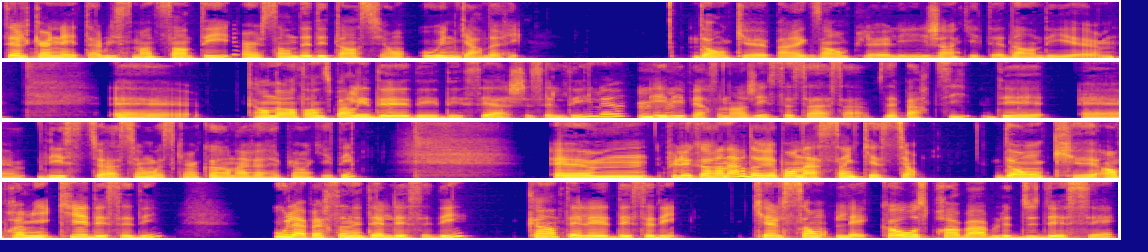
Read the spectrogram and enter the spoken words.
tel qu'un établissement de santé, un centre de détention ou une garderie. Donc, euh, par exemple, les gens qui étaient dans des... Euh, quand on a entendu parler de, des CHSLD là, et des personnes âgées, ça, ça, ça faisait partie des, des situations où est-ce qu'un coroner aurait pu enquêter. puis le coroner doit répondre à cinq questions. Donc, euh, en premier, qui est décédé? Où la personne est-elle décédée? Quand elle est décédée? Quelles sont les causes probables du décès?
